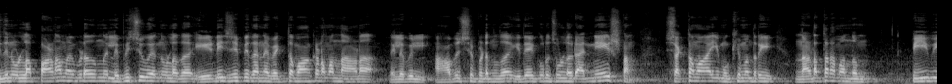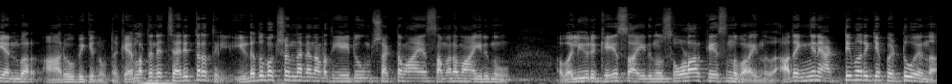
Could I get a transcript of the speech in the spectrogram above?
ഇതിനുള്ള പണം എവിടെ നിന്ന് ലഭിച്ചു എന്നുള്ളത് എ ഡി ജി പി തന്നെ വ്യക്തമാക്കണമെന്നാണ് നിലവിൽ ആവശ്യപ്പെടുന്നത്. ഇതേക്കുറിച്ചുള്ള ഒരു അന്വേഷണം ശക്തമായി മുഖ്യമന്ത്രി നടത്തണമെന്നും പി വി അൻവർ ആരോപിക്കുന്നുണ്ട്. കേരളത്തിന്റെ ചരിത്രത്തിൽ ഇടതുപക്ഷം തന്നെ നടത്തിയ ഏറ്റവും ശക്തമായ സമരമായിരുന്നു വലിയൊരു കേസായിരുന്നു സോളാർ കേസ് എന്ന് പറയുന്നത്. അതെങ്ങനെ അട്ടിമറിക്കപ്പെട്ടു എന്ന്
